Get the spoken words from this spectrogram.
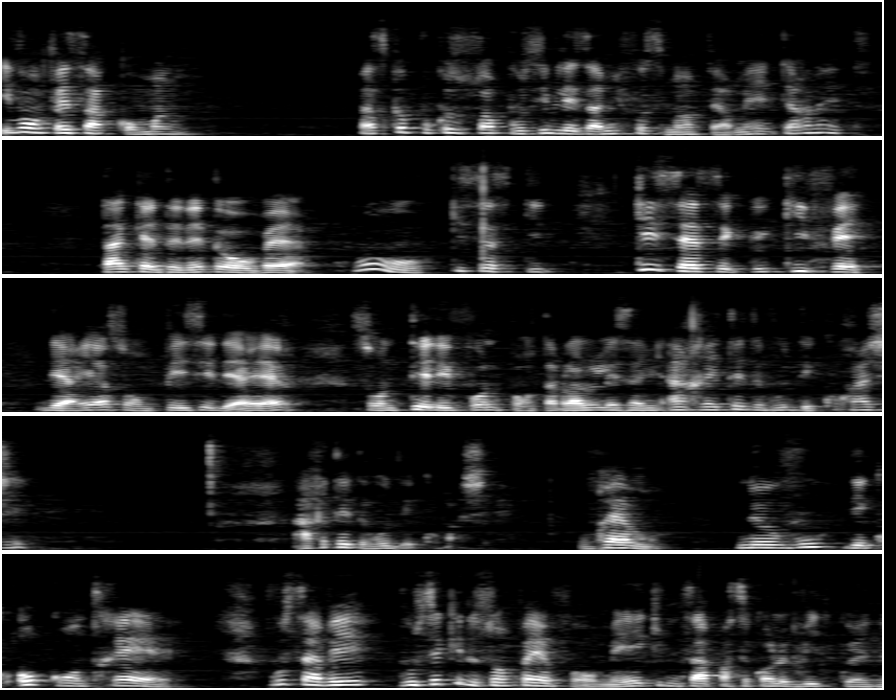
ils vont faire ça comment? Parce que pour que ce soit possible, les amis, il faut seulement fermer Internet. Tant qu'Internet est ouvert, qui sait ce qui, qui ce fait derrière son PC, derrière son téléphone portable Alors les amis, arrêtez de vous décourager. Arrêtez de vous décourager. Vraiment. Ne vous découragez. Au contraire, vous savez, pour ceux qui ne sont pas informés, qui ne savent pas c'est quoi le Bitcoin,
